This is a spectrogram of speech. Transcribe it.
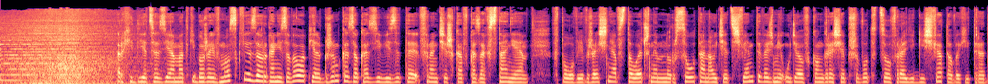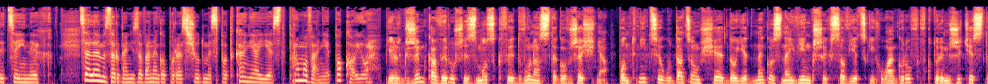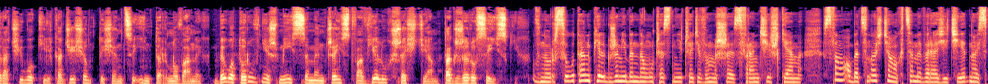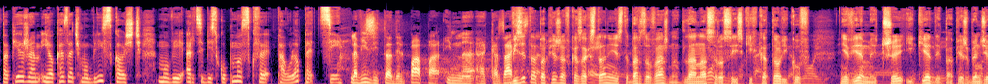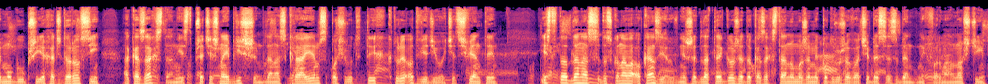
Archidiecezja Matki Bożej w Moskwie zorganizowała pielgrzymkę z okazji wizyty Franciszka w Kazachstanie. W połowie września w stołecznym Nursultan Ojciec Święty weźmie udział w kongresie przywódców religii światowych i tradycyjnych. Celem zorganizowanego po raz siódmy spotkania jest promowanie pokoju. Pielgrzymka wyruszy z Moskwy 12 września. Pątnicy udadzą się do jednego z największych sowieckich łagrów, w którym życie straciło kilkadziesiąt tysięcy internowanych. Było to również miejsce męczeństwa wielu chrześcijan, także rosyjskich. W Nur-Sultan pielgrzymi będą uczestniczyć w mszy z Franciszkiem. Swą obecnością chcemy wyrazić jedność z papieżem i okazać mu bliskość, mówi arcybiskup Moskwy Paulo Pezzi. Wizyta papieża w Kazachstanie jest bardzo ważna dla nas, rosyjskich katolików. Nie wiemy, czy i kiedy papież będzie mógł przyjechać do Rosji, a Kazachstan jest przecież najbliższym dla nas krajem spośród tych, które odwiedził Ojciec Święty. Jest to dla nas doskonała okazja również dlatego, że do Kazachstanu możemy podróżować bez zbędnych formalności.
